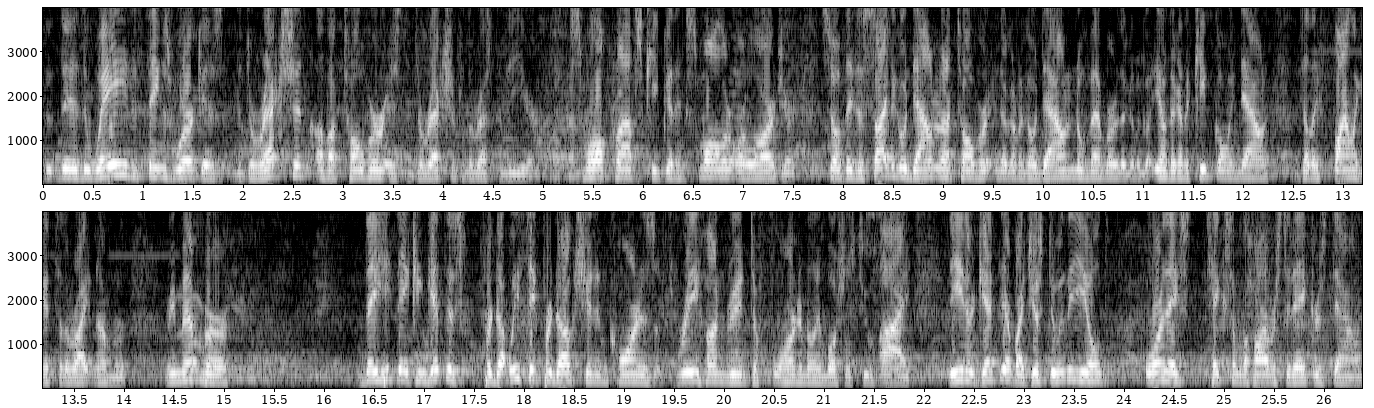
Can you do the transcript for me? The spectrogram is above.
The, the, the way the things work is the direction of October is the direction for the rest of the year. Okay. Small crops keep getting smaller or larger. So if they decide to go down in October, they're going to go down in November. They're going to go. You know, they're going to keep going down until they finally get to the right number. Remember, they they can get this. Produ- we think production in corn is 300 to 400 million bushels too high. They either get there by just doing the yield, or they take some of the harvested acres down.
